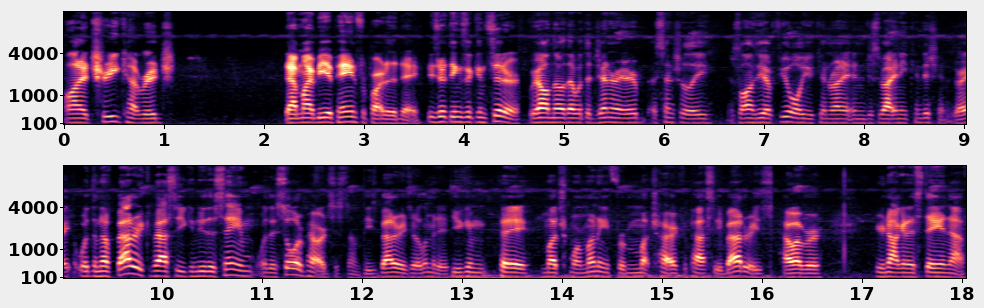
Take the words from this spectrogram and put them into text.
a lot of tree coverage, that might be a pain for part of the day. These are things to consider. We all know that with a generator, essentially, as long as you have fuel, you can run it in just about any conditions, right? With enough battery capacity, you can do the same with a solar powered system. These batteries are limited. You can pay much more money for much higher capacity batteries. However, you're not gonna stay in that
